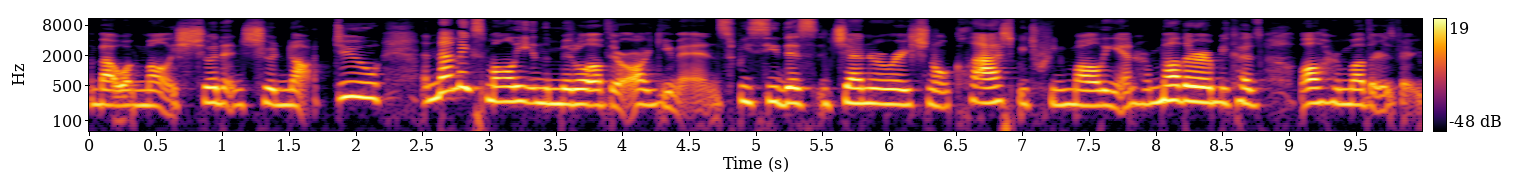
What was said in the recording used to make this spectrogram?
about what Molly should and should not do, and that makes Molly in the middle of their arguments. We see this generational clash between Molly and her mother because while her mother is very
